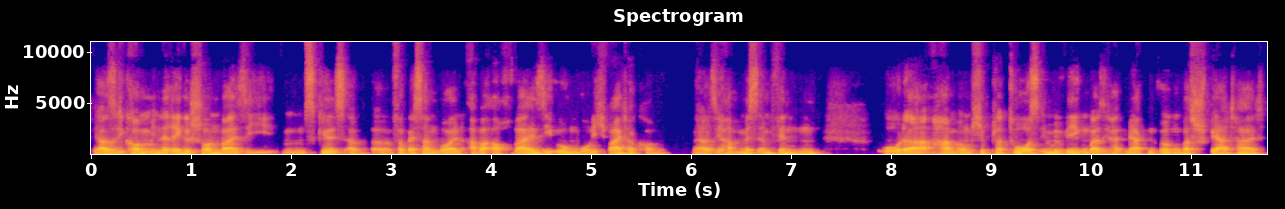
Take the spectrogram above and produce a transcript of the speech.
Ja, also die kommen in der Regel schon, weil sie ähm, Skills äh, verbessern wollen, aber auch weil sie irgendwo nicht weiterkommen. Ja, sie haben Missempfinden oder haben irgendwelche Plateaus im Bewegen, weil sie halt merken, irgendwas sperrt halt.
